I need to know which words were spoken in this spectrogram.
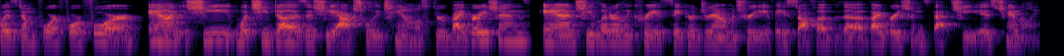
wisdom 444. And she, what she does is she actually channels through vibrations and she literally creates sacred geometry based off of the vibrations that she is channeling.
